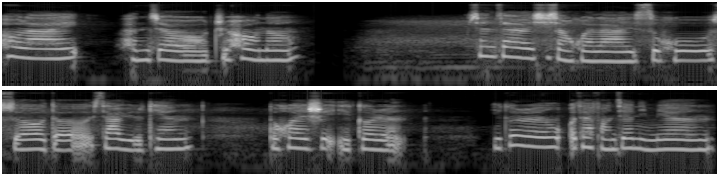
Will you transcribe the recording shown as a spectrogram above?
后来很久之后呢？现在细想回来，似乎所有的下雨的天，都会是一个人，一个人窝在房间里面，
